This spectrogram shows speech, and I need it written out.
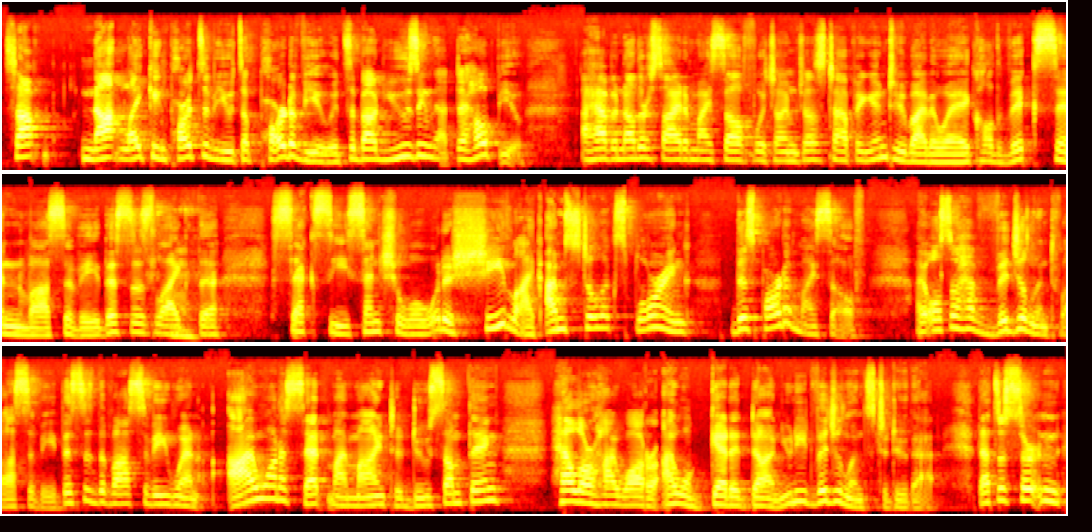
Stop not liking parts of you. It's a part of you. It's about using that to help you. I have another side of myself, which I'm just tapping into, by the way, called Vixen Vasavi. This is like mm. the sexy, sensual. What is she like? I'm still exploring this part of myself. I also have Vigilant Vasavi. This is the Vasavi when I want to set my mind to do something, hell or high water, I will get it done. You need vigilance to do that. That's a certain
